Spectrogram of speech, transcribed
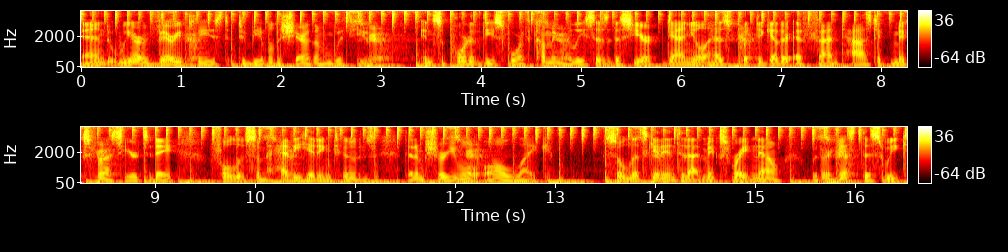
and we are very pleased to be able to share them with you. In support of these forthcoming releases this year, Daniel has put together a fantastic mix for us here today, full of some heavy hitting tunes that I'm sure you will all like. So let's get into that mix right now with our guest this week,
